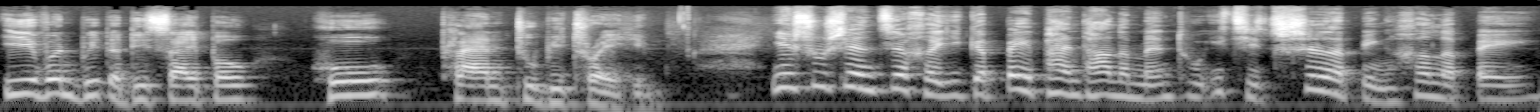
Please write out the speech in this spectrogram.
even with a disciple who planned to betray him. 耶稣甚至和一个背叛他的门徒一起吃了饼，喝了杯。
